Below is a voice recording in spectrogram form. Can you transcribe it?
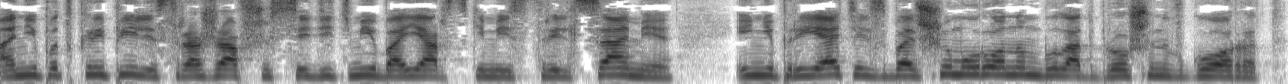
они подкрепили сражавшихся детьми боярскими и стрельцами, и неприятель с большим уроном был отброшен в город.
